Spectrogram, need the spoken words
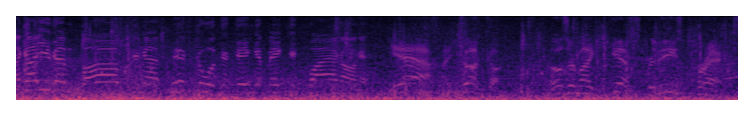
I got you them bobs and that pistol with the thing that makes it quiet on it. Yeah, I took them. Those are my gifts for these pricks.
